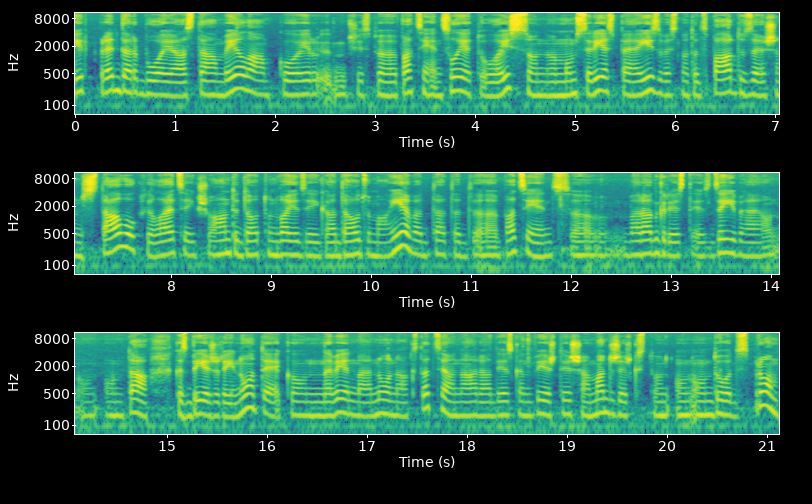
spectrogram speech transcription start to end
ir pretdarbojās tām vielām, ko ir šis pacients lietojis, un mums ir iespēja izvest no tādas pārdozēšanas stāvokļa laicīgi šo antidotu un vajadzīgā daudzumā ievadu. Tātad pacients var atgriezties dzīvē un, un un, un tā, kas bieži arī notiek, un nevienmēr nonāk stacionārā, diezgan bieži tiešām atžirkst un, un, un dodas prom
